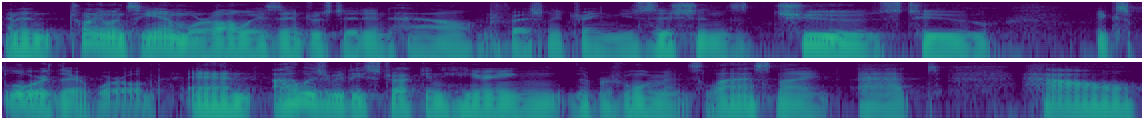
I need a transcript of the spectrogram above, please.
And in 21CM, we're always interested in how professionally trained musicians choose to explore their world. And I was really struck in hearing the performance last night at how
